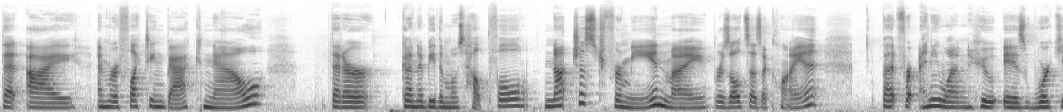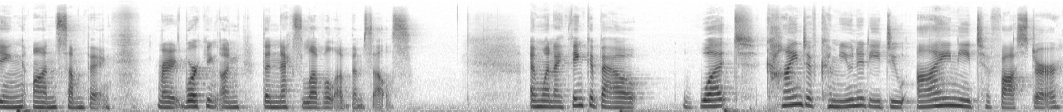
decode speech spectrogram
that I am reflecting back now that are going to be the most helpful, not just for me and my results as a client, but for anyone who is working on something, right? Working on the next level of themselves. And when I think about what kind of community do I need to foster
